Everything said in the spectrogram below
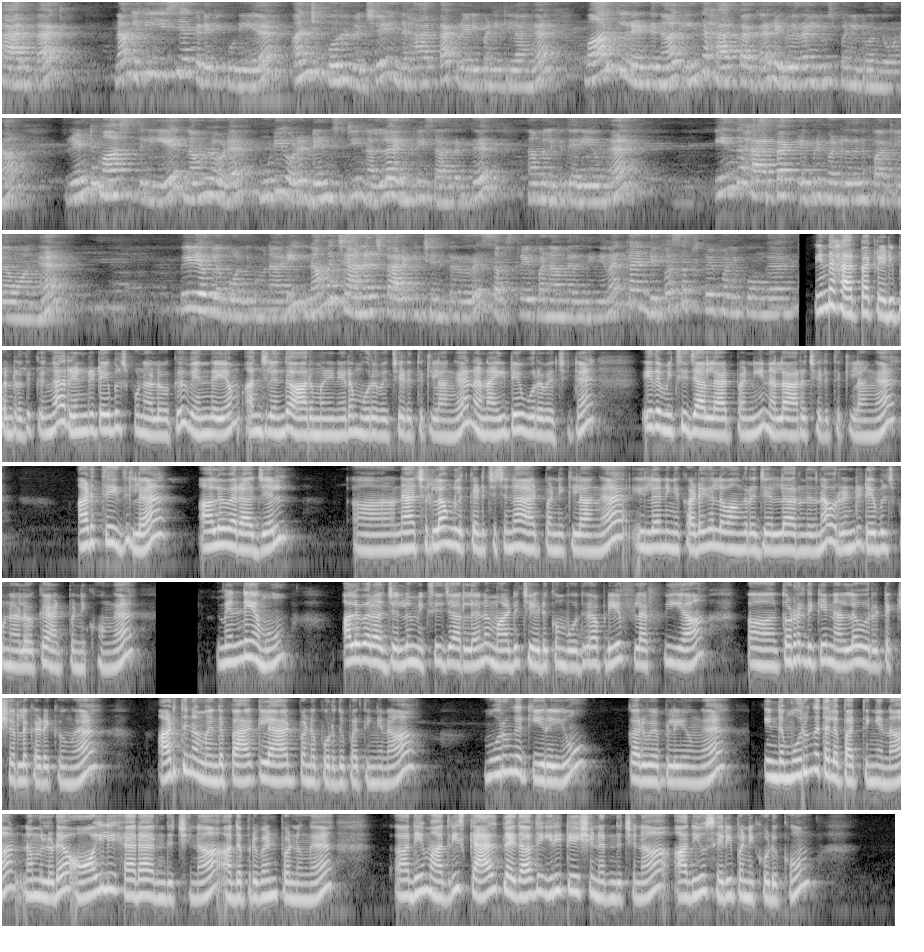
Hair pack நம்மளுக்கு ஈஸியாக கிடைக்கக்கூடிய அஞ்சு பொருள் வச்சு இந்த ஹேர் பேக் ரெடி பண்ணிக்கலாங்க. வாரத்தில் ரெண்டு நாள் இந்த ஹேர் பேக்கை ரெகுலராக யூஸ் பண்ணிட்டு வந்தோம்னா ரெண்டு மாதத்துலேயே நம்மளோட முடியோட டென்சிட்டி நல்லா இன்க்ரீஸ் ஆகிறது நம்மளுக்கு தெரியுங்க. இந்த ஹேர் பேக் எப்படி பண்ணுறதுன்னு பார்க்கலாம் வாங்க. வீடியோக்குள்ளே போகிறதுக்கு முன்னாடி நம்ம சேனல் ஸ்பேர கிச்சன்கிறத சப்ஸ்கிரைப் பண்ணாமல் இருந்தீங்கன்னா கண்டிப்பாக சப்ஸ்கிரைப் பண்ணிக்கோங்க. இந்த ஹேர் பேக் ரெடி பண்ணுறதுக்குங்க ரெண்டு டேபிள் ஸ்பூன் அளவுக்கு வெந்தயம் அஞ்சுலேருந்து ஆறு மணி நேரம் ஊற வச்சு எடுத்துக்கலாங்க. நான் நைட்டே ஊற வச்சுட்டேன். இதை மிக்ஸி ஜாரில் ஆட் பண்ணி நல்லா அரைச்சி எடுத்துக்கலாங்க. அடுத்து இதில் அலோவேரா ஜெல் நேச்சுரலாக உங்களுக்கு கிடச்சிச்சின்னா ஆட் பண்ணிக்கலாங்க. இல்லை நீங்கள் கடைகளில் வாங்குகிற ஜெல்லாக இருந்ததுன்னா ஒரு ரெண்டு டேபிள் ஸ்பூன் அளவுக்கு ஆட் பண்ணிக்கோங்க. வெந்தயமும் அலோவேரா ஜெல்லும் மிக்ஸி ஜாரில் நம்ம அடித்து எடுக்கும்போது அப்படியே ஃப்ளஃபியாக தொடர்றதுக்கே நல்ல ஒரு டெக்ஸ்சரில் கிடைக்குங்க. அடுத்து நம்ம இந்த பேக்கில் ஆட் பண்ண போகிறது பார்த்திங்கன்னா முருங்கைக்கீரையும் கருவேப்பிலையுங்க. இந்த முருங்கைத்தலை பார்த்திங்கன்னா நம்மளோட ஆயிலி ஹேராக இருந்துச்சுன்னா அதை ப்ரிவெண்ட் பண்ணுங்க. அதே மாதிரி ஸ்கேல்பில் ஏதாவது இரிட்டேஷன் இருந்துச்சுன்னா அதையும் சரி பண்ணி கொடுக்கும்.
